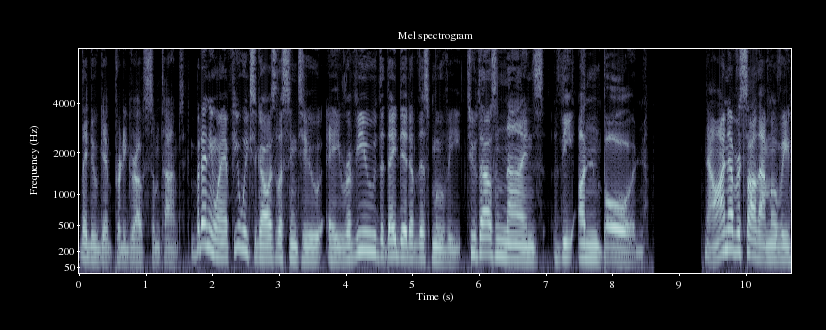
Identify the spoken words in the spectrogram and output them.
they do get pretty gross sometimes. But anyway, a few weeks ago, I was listening to a review that they did of this movie, 2009's The Unborn. Now, I never saw that movie,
